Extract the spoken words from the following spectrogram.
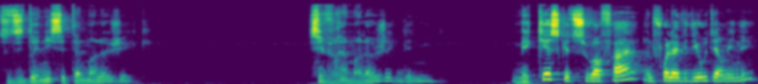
Tu dis, Denis, c'est tellement logique. C'est vraiment logique, Denis. Mais qu'est-ce que tu vas faire une fois la vidéo terminée?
